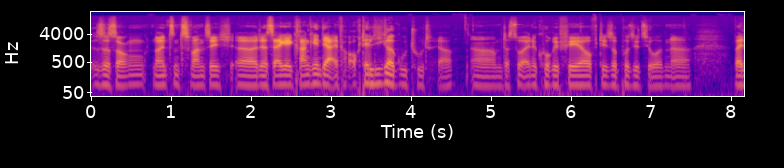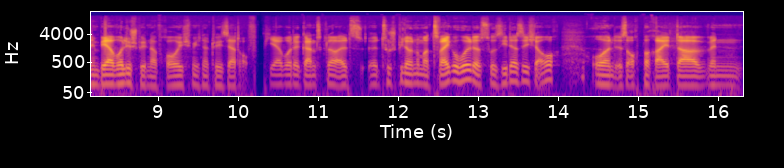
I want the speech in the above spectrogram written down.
Saison 1920 äh, der Sergei Krankin, der einfach auch der Liga gut tut. Ja? Ähm, dass so eine Koryphäe auf dieser Position äh, bei den Bär Volley spielen. Da freue ich mich natürlich sehr drauf. Pierre wurde ganz klar als äh, Zuspieler Nummer 2 geholt, das, so sieht er sich auch und ist auch bereit, da, wenn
